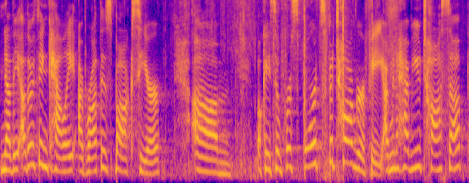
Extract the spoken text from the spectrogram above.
Now, the other thing, Callie, I brought this box here. Um, okay, so for sports photography, I'm gonna have you toss up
